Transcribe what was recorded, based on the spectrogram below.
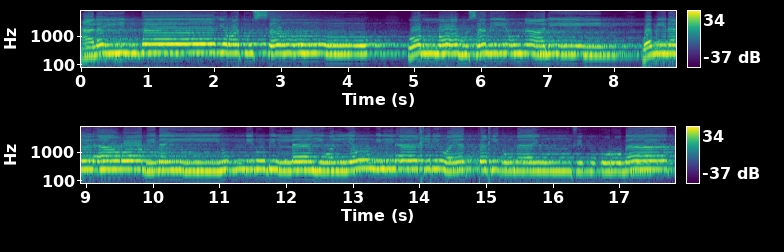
عليهم دائرة السوء والله سميع عليم ومن الأعراب من يؤمن بالله واليوم الآخر ويتخذ ما ينفق قربات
